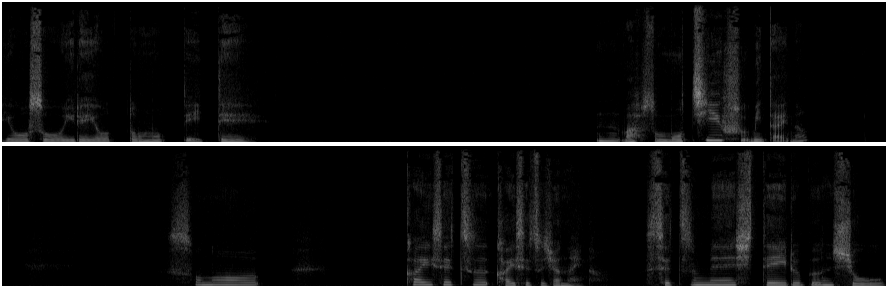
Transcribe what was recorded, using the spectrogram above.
要素を入れようと思っていてんまあそのモチーフみたいな。その解説解説じゃないな。説明している文章。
